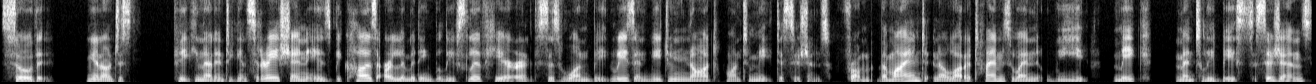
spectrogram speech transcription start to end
So that, you know, just taking that into consideration is because our limiting beliefs live here. This is one big reason we do not want to make decisions from the mind. And a lot of times when we make mentally based decisions,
